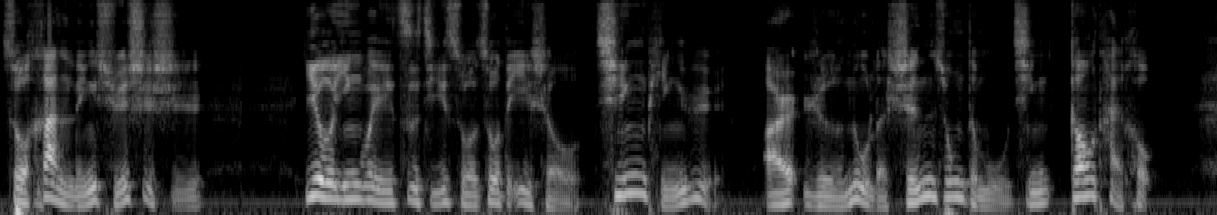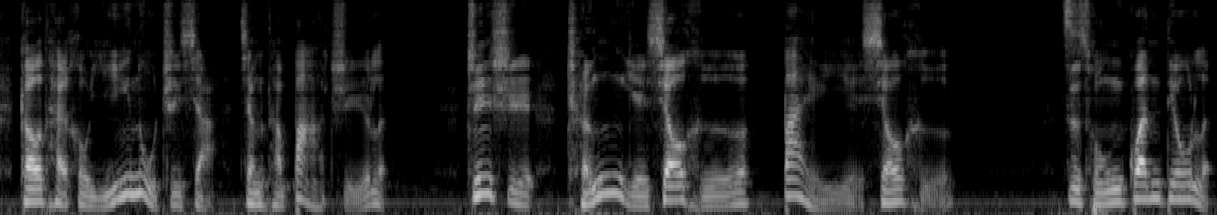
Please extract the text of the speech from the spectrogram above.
做翰林学士时，又因为自己所作的一首《清平乐》而惹怒了神宗的母亲高太后。高太后一怒之下将他罢职了，真是成也萧何。败也萧何。自从官丢了，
